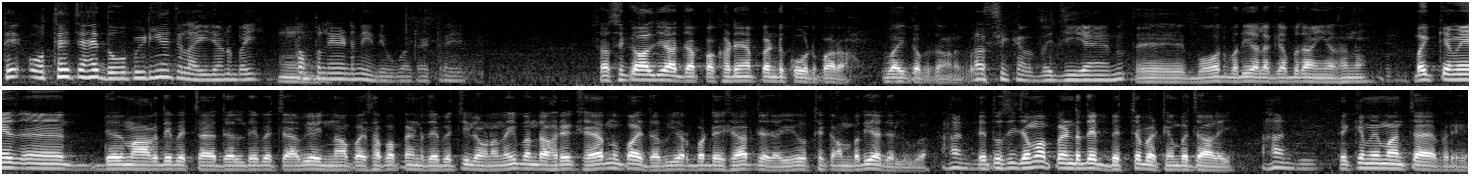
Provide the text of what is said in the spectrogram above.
ਤੇ ਉੱਥੇ ਚਾਹੇ ਦੋ ਪੀੜੀਆਂ ਚਲਾਈ ਜਾਣ ਬਾਈ ਕੰਪਲੇਂਟ ਨਹੀਂ ਦੇਊਗਾ ਟਰੈਕਟਰ ਇਹ। ਸਤਿ ਸ਼੍ਰੀ ਅਕਾਲ ਜੀ ਅੱਜ ਆਪਾਂ ਖੜੇ ਆ ਪਿੰਡ ਕੋਟਪਾਰਾ ਬਾਈ ਕਪਤਾਨ ਕੋਲ। ਸਤਿ ਸ਼੍ਰੀ ਅਕਾਲ ਬਾਈ ਜੀ ਆਇਆਂ ਨੂੰ। ਤੇ ਬਹੁਤ ਵਧੀਆ ਲੱਗਿਆ ਵਧਾਈਆਂ ਤੁਹਾਨੂੰ ਬਾਈ ਕਿਵੇਂ ਅਹ, ਦਿਮਾਗ ਦੇ ਵਿੱਚ ਆਇਆ ਦਿਲ ਦੇ ਵਿੱਚ ਆ ਵੀ ਇੰਨਾ ਪੈਸਾ ਆਪਾਂ ਪਿੰਡ ਦੇ ਵਿੱਚ ਹੀ ਲਾਉਣਾ? ਨਹੀਂ ਬੰਦਾ ਹਰੇਕ ਸ਼ਹਿਰ ਨੂੰ ਭਜਦਾ ਵੀ ਯਾਰ ਵੱਡੇ ਸ਼ਹਿਰ 'ਚ ਜਾਈਏ ਉੱਥੇ ਕੰਮ ਵਧੀਆ ਚੱਲੂਗਾ। ਹਾਂਜੀ। ਤੇ ਤੁਸੀਂ ਜਮਾ ਪਿੰਡ ਦੇ ਵਿੱਚ ਬੈਠੇ ਹੋ ਵਿਚਾਲੇ। ਹਾਂਜੀ। ਤੇ ਕਿਵੇਂ ਮਨ 'ਚ ਆਇਆ ਫਿਰ ਇਹ?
